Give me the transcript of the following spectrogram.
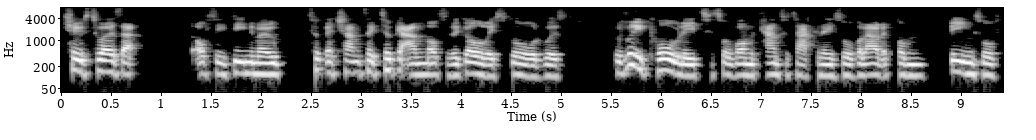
shows to us that obviously Dinamo took their chance, they took it, and also the goal they scored was was really poorly to sort of on the counter attack, and they sort of allowed it from being sort of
